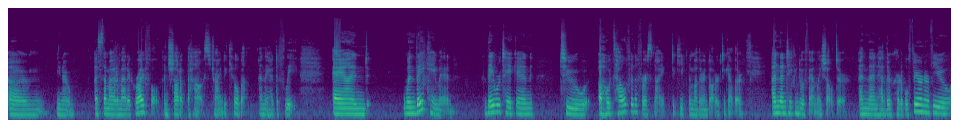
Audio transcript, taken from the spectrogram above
um, you know, a semi-automatic rifle and shot up the house trying to kill them, and they had to flee. And when they came in, they were taken to a hotel for the first night to keep the mother and daughter together, and then taken to a family shelter, and then had their credible fear interview.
